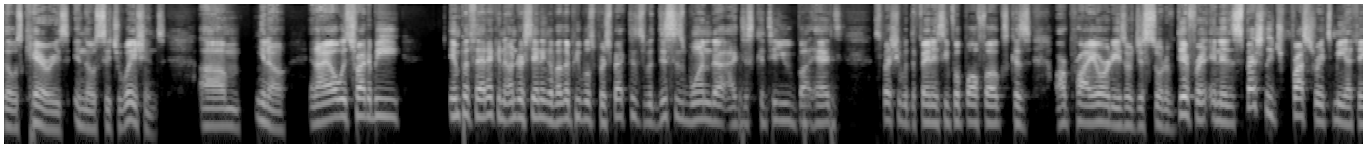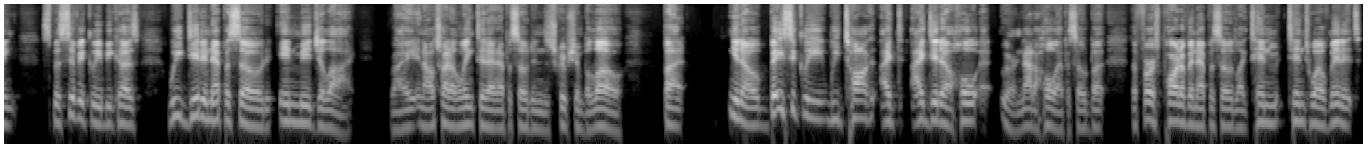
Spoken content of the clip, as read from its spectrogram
those carries in those situations. Um, you know, and I always try to be empathetic and understanding of other people's perspectives, but this is one that I just continue butt heads, especially with the fantasy football folks, because our priorities are just sort of different. And it especially frustrates me, I think, specifically because we did an episode in mid-July, right? And I'll try to link to that episode in the description below. But you know, basically we talked, I, I did a whole, or not a whole episode, but the first part of an episode, like 10, 10 12 minutes,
